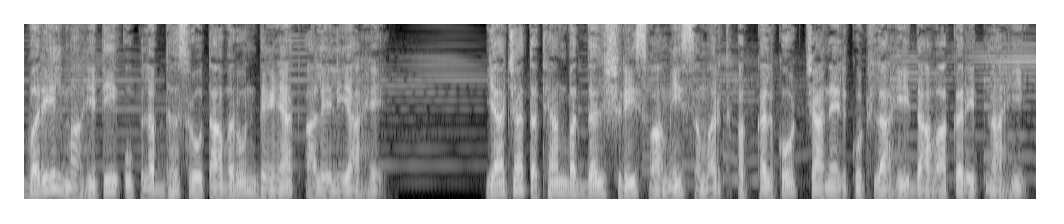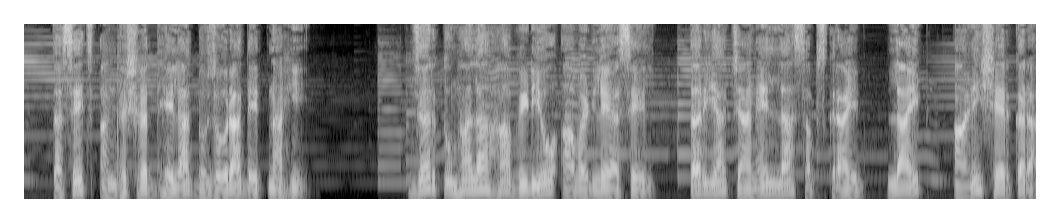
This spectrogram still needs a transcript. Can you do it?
वरील माहिती उपलब्ध स्रोतावरून देण्यात आलेली आहे. याच्या तथ्यांबद्दल श्री स्वामी समर्थ अक्कलकोट चॅनेल कुठलाही दावा करीत नाही तसेच अंधश्रद्धेला दुजोरा देत नाही. जर तुम्हाला हा व्हिडिओ आवडले असेल तर या चॅनेलला सबस्क्राईब लाईक आणि शेअर करा.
